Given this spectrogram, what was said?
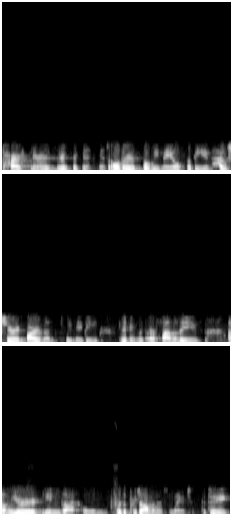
partners or significant others, but we may also be in house share environments. We may be living with our families, and we are in that home for the predominant amount of the day.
